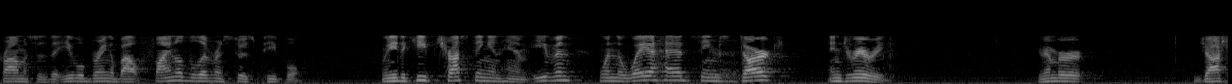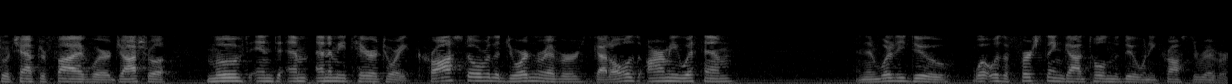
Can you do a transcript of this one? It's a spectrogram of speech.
promises that He will bring about final deliverance to His people. We need to keep trusting in Him, even when the way ahead seems dark and dreary. Remember Joshua chapter 5, where Joshua moved into enemy territory, crossed over the Jordan River, got all his army with him. And then what did he do? What was the first thing God told him to do when he crossed the river?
